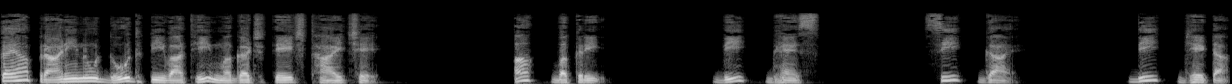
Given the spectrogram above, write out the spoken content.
કયા પ્રાણીનું દૂધ પીવાથી મગજ તેજ થાય છે? અ બકરી. બી ભેંસ. સી ગાય ડી ઘેટા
